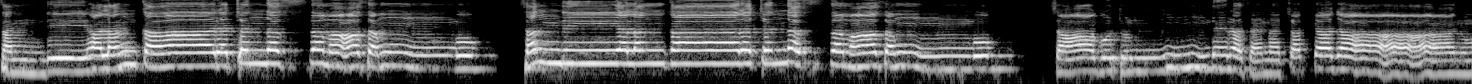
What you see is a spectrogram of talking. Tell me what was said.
సంధి అలంకార ఛందస్సమాసంబు సంధి అలంకార ఛందస్సమాసంబు సాగుతుండె రసన చక్కగాను.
